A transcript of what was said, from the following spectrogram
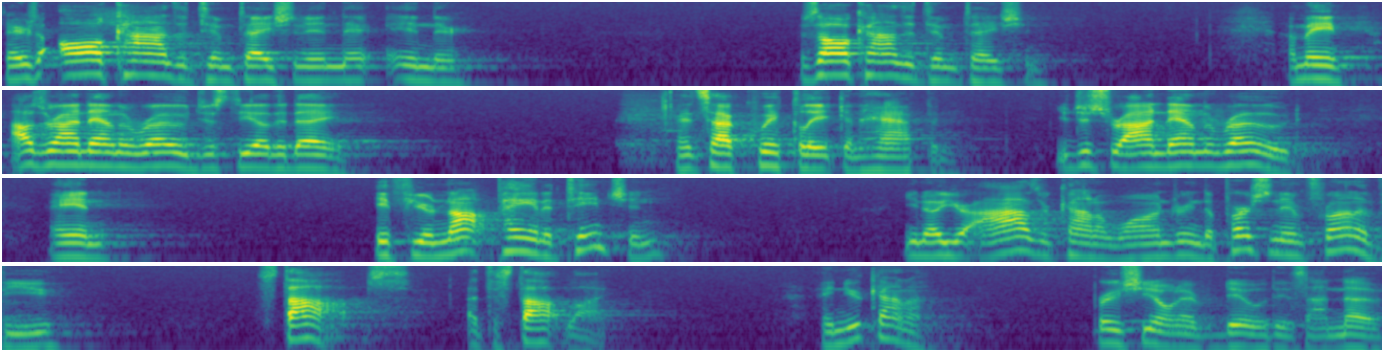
There's all kinds of temptation in there. In there. There's all kinds of temptation. I mean, I was riding down the road just the other day. That's how quickly it can happen. You're just riding down the road, and if you're not paying attention, you know, your eyes are kind of wandering. The person in front of you stops at the stoplight. And you're kind of, Bruce, you don't ever deal with this, I know.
